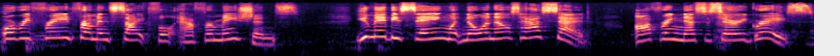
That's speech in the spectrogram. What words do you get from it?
or refrain from insightful affirmations. You may be saying what no one else has said, offering necessary grace.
